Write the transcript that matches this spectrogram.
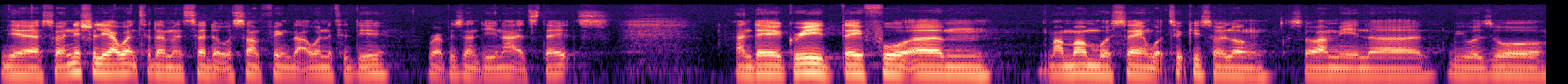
Yeah, so initially I went to them and said it was something that I wanted to do, represent the United States. And they agreed. They thought um, my mum was saying, what took you so long? So I mean, uh, we was all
